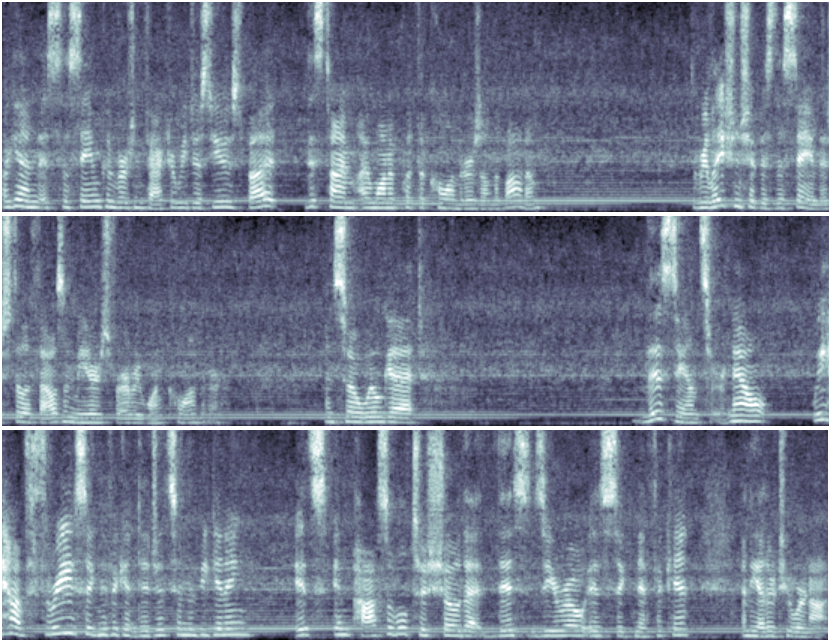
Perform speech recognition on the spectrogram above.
Again, it's the same conversion factor we just used, but this time I want to put the kilometers on the bottom. The relationship is the same. There's still a thousand meters for every one kilometer. And so we'll get this answer. Now, we have three significant digits in the beginning. It's impossible to show that this zero is significant and the other two are not.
